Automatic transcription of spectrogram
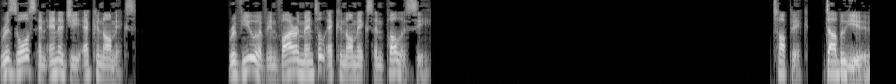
Resource and Energy Economics Review of Environmental Economics and Policy. W.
